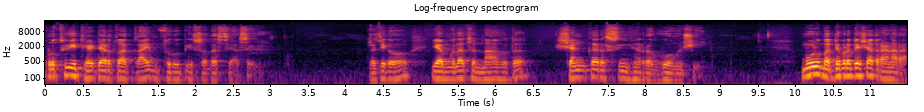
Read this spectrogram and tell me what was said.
पृथ्वी थिएटरचा कायमस्वरूपी सदस्य असेल. रसिक हो या मुलाचं नाव होतं शंकर सिंह रघुवंशी. मूळ मध्य प्रदेशात राहणारा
